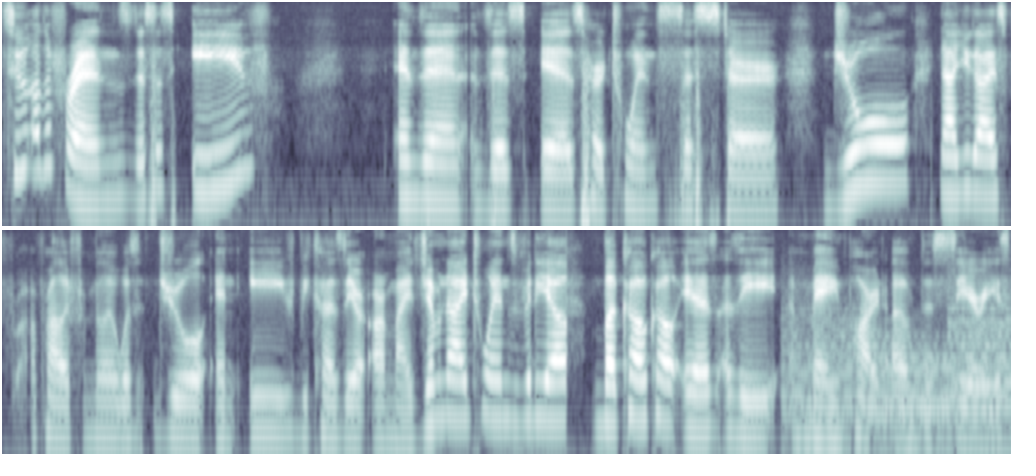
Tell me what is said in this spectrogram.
two other friends. This is Eve, and then this is her twin sister, Jewel. Now, you guys are probably familiar with Jewel and Eve because there are my Gemini twins video, but Coco is the main part of the series.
